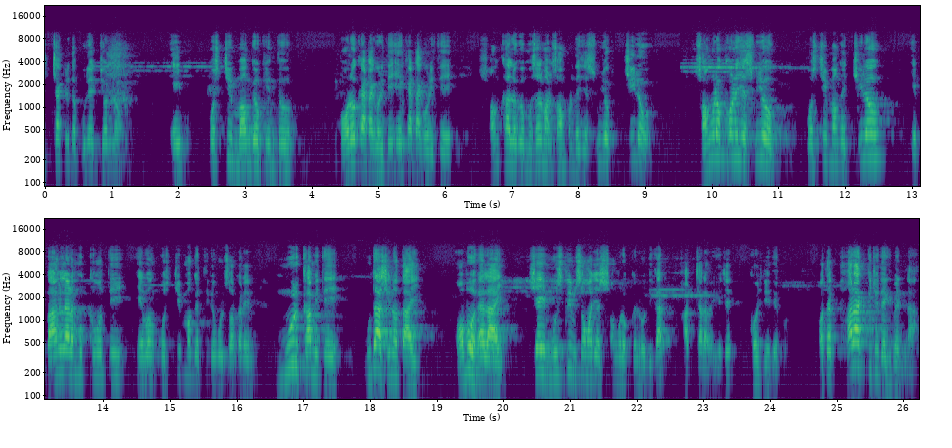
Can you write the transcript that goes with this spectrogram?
ইচ্ছাকৃত ভুলের জন্য এই পশ্চিমবঙ্গেও কিন্তু বড় ক্যাটাগরিতে, এ ক্যাটাগরিতে সংখ্যালঘু মুসলমান সম্প্রদায়ের যে সুযোগ ছিল, সংরক্ষণের যে সুযোগ পশ্চিমবঙ্গে ছিল এ বাংলার মুখ্যমন্ত্রী এবং পশ্চিমবঙ্গের তৃণমূল সরকারের মূর্খামিতে উদাসীনতায় অবহেলায় সেই মুসলিম সমাজের সংরক্ষণের অধিকার হাতছাড়া হয়ে গেছে। খোঁজ নিয়ে দেখুন। অতএব ফারাক কিছু দেখবেন না।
